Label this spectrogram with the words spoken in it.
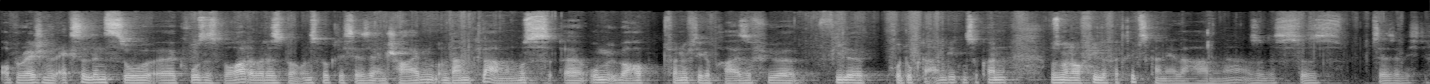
Operational Excellence, so äh, großes Wort, aber das ist bei uns wirklich sehr, sehr entscheidend. Und dann klar, man muss, äh, um überhaupt vernünftige Preise für viele Produkte anbieten zu können, muss man auch viele Vertriebskanäle haben. Ja? Also das, das ist sehr, sehr wichtig.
